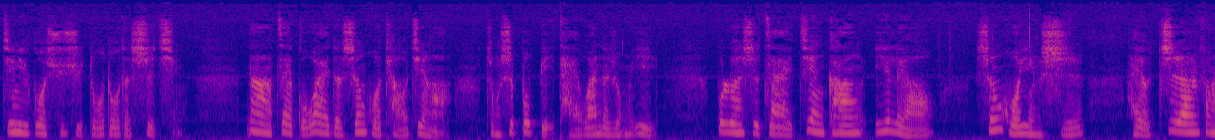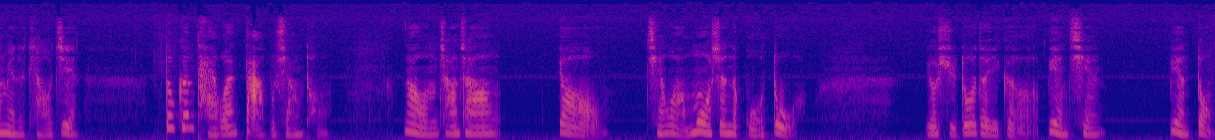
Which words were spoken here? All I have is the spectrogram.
经历过许许多多的事情。那在国外的生活条件啊，总是不比台湾的容易，不论是在健康、医疗、生活、饮食，还有治安方面的条件。都跟台湾大不相同。那我们常常要前往陌生的国度，有许多的一个变迁、变动，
